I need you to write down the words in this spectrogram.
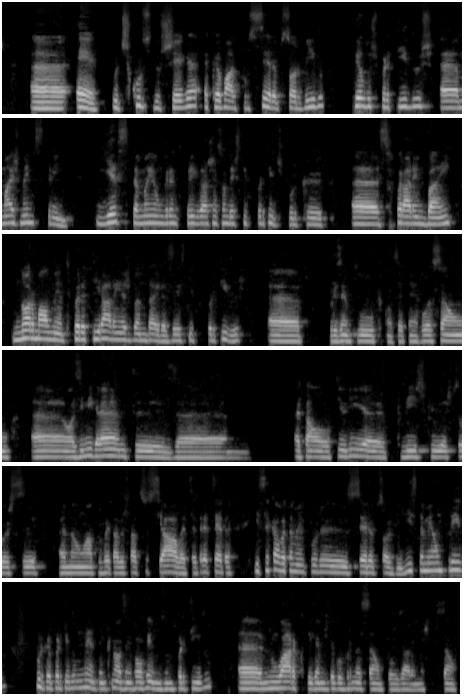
uh, é o discurso do Chega acabar por ser absorvido pelos partidos uh, mais mainstream. E esse também é um grande perigo da ascensão deste tipo de partidos, porque uh, se repararem bem, normalmente para tirarem as bandeiras a esse tipo de partidos, por exemplo, o preconceito em relação uh, aos imigrantes, uh, a tal teoria que diz que as pessoas se andam a aproveitar do Estado Social, etc, etc. Isso acaba também por uh, ser absorvido. Isso também é um perigo, porque a partir do momento em que nós envolvemos um partido no arco, digamos, da governação, para usar uma expressão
